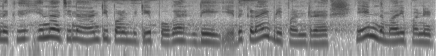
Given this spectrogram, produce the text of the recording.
எனக்கு? என்னாச்சுன்னு ஆன்ட்டி புலம்பிட்டே போக டே எதுக்குடா இப்படி பண்ணுற ஏன் இந்த மாதிரி பண்ணிட்டு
